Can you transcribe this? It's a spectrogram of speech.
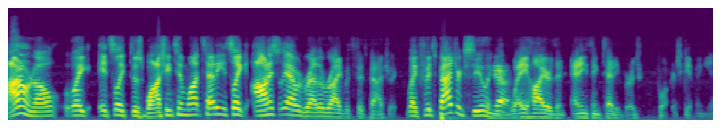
I don't know. Like it's like, does Washington want Teddy? It's like honestly, I would rather ride with Fitzpatrick. Like Fitzpatrick's ceiling Yeah. is way higher than anything Teddy Bridgewater's giving you.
